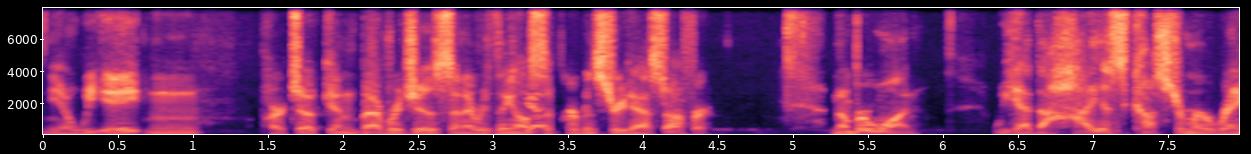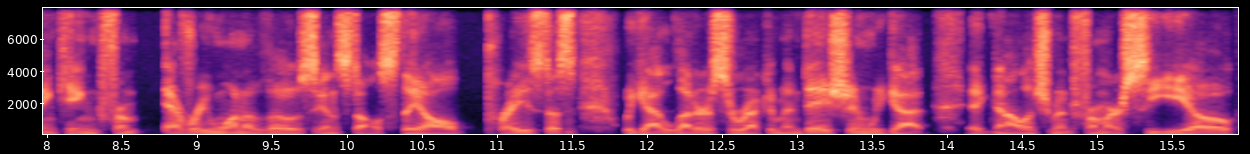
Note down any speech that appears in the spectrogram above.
you know, we ate and partook in beverages and everything else yep. that Bourbon Street has to offer. Number one, we had the highest customer ranking from every one of those installs. They all praised us. We got letters of recommendation. We got acknowledgement from our CEO,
